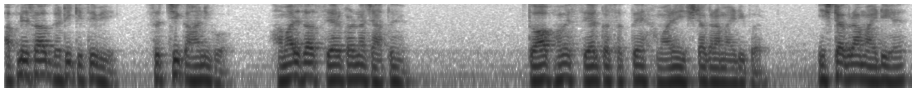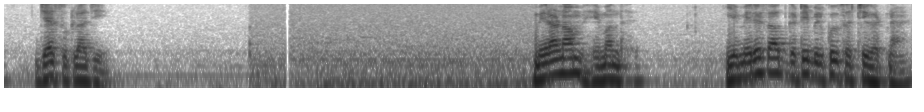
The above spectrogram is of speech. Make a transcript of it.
अपने साथ घटी किसी भी सच्ची कहानी को हमारे साथ शेयर करना चाहते हैं तो आप हमें शेयर कर सकते हैं हमारे इंस्टाग्राम आईडी पर। इंस्टाग्राम आईडी है जय शुक्ला जी। मेरा नाम हेमंत है। ये मेरे साथ घटी बिल्कुल सच्ची घटना है।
